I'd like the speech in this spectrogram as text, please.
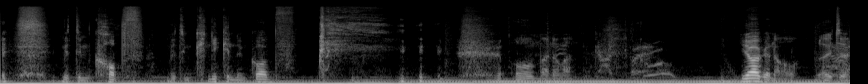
mit dem Kopf, mit dem knickenden Kopf. oh Mann, oh Mann. Ja, genau, Leute.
